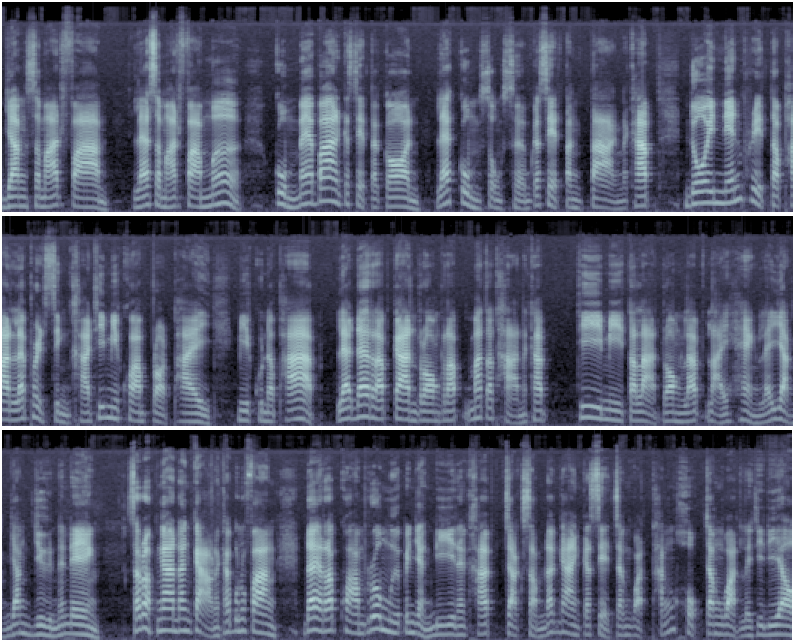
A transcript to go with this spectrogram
ยังสมาร์ทฟาร์ม และสมาร์ทฟาร์มเมอร์กลุ่มแม่บ้านเกษตรกร และกลุ่มส่งเสริมเกษตรต่างๆ นะครับ โดยเน้นผลิตภัณฑ์และผลิตสินค้าที่มีความปลอดภัย มีคุณภาพ และได้รับการรองรับมาตรฐานนะครับที่มีตลาดรองรับหลายแห่งและอย่างยั่งยืนนั่นเอง สำหรับงานดังกล่าวนะครับคุณผู้ฟังได้รับความร่วมมือเป็นอย่างดีนะครับจากสำนักงานเกษตรจังหวัดทั้ง 6 จังหวัดเลยทีเดียว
